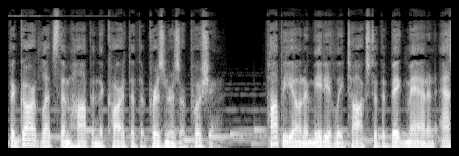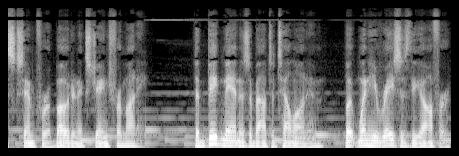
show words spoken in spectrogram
The guard lets them hop in the cart that the prisoners are pushing. Papillon immediately talks to the big man and asks him for a boat in exchange for money. The big man is about to tell on him, but when he raises the offer,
